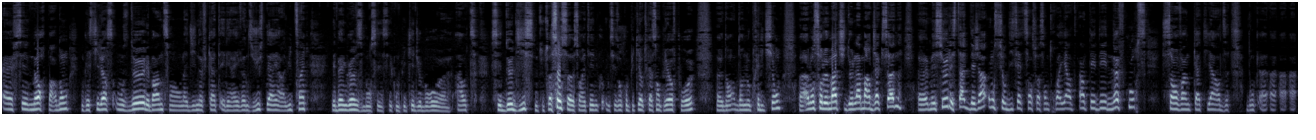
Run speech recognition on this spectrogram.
AFC Nord, pardon. Donc les Steelers 11-2, les Browns on l'a dit 9-4 et les Ravens juste derrière à 8-5. Les Bengals, bon, c'est compliqué. Joe Burrow euh, out, c'est 2-10. De toute façon, ça, ça aurait été une, saison compliquée, en tout cas sans playoff pour eux, euh, dans, nos prédictions. Euh, allons sur le match de Lamar Jackson. messieurs, les stats déjà 11 sur 17, 163 yards, 1 TD, 9 courses. 124 yards donc à,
